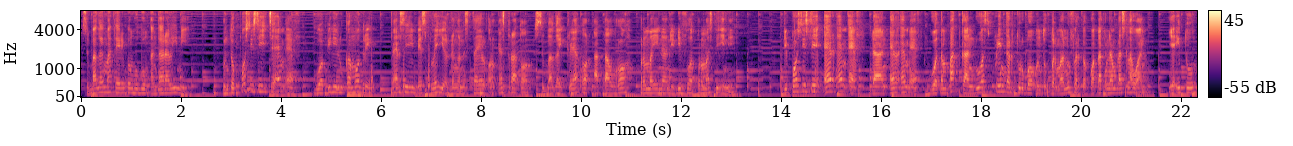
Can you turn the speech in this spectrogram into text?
sebagai materi penghubung antara lini. Untuk posisi CMF, gue pilih Luka Modric versi best player dengan style orkestrator sebagai kreator atau roh permainan di default formasi ini. Di posisi RMF dan LMF, gue tempatkan dua sprinter turbo untuk bermanuver ke kotak 16 lawan, yaitu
